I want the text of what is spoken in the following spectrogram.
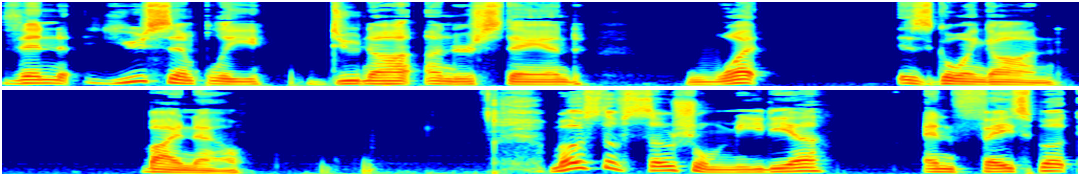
then you simply do not understand what is going on by now. Most of social media and Facebook,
